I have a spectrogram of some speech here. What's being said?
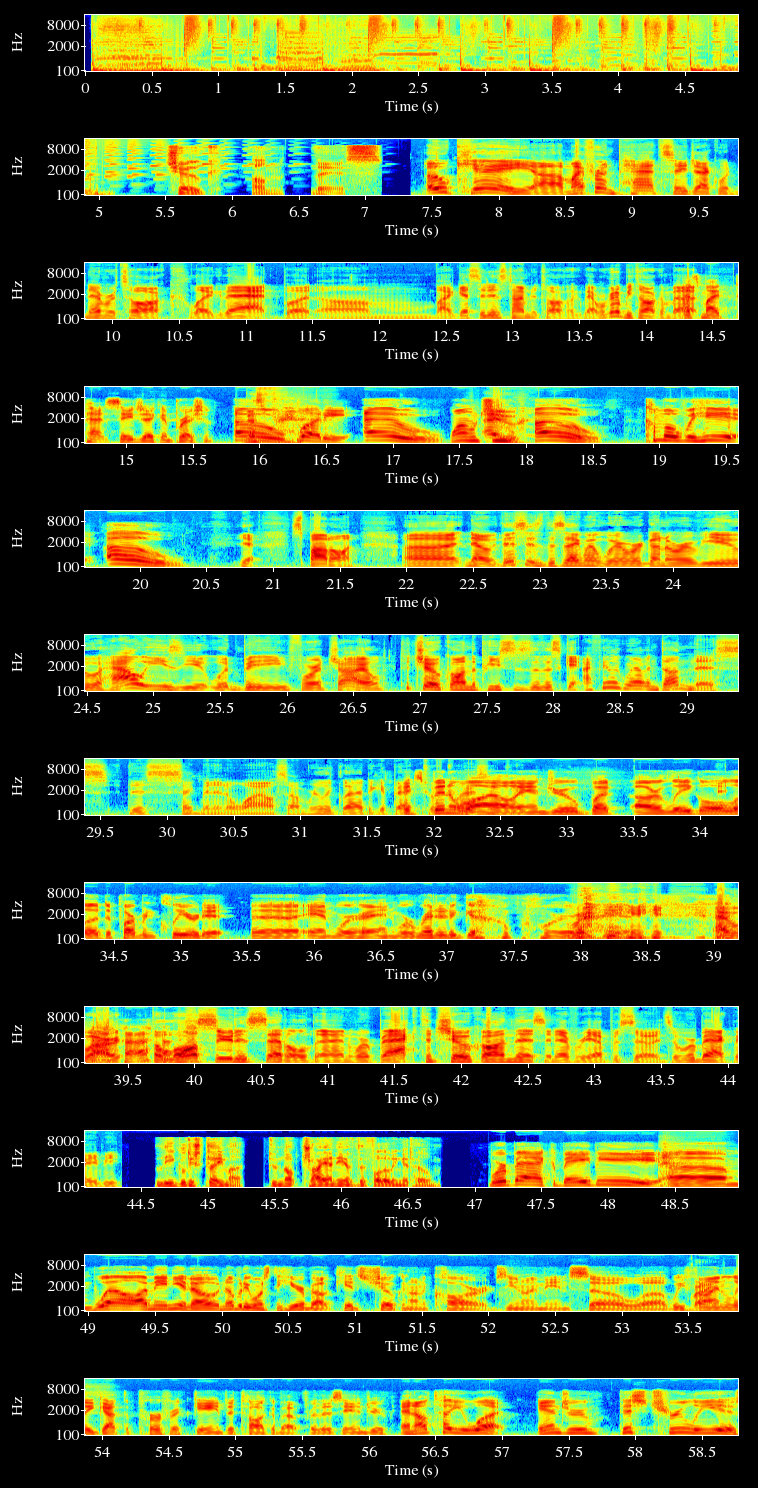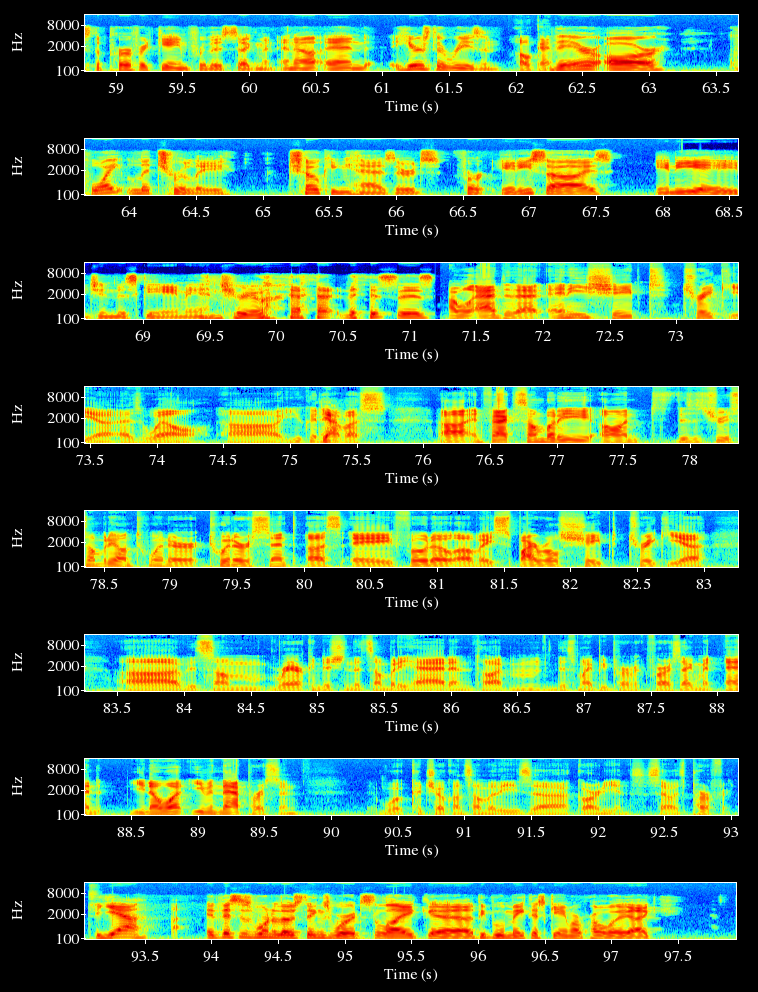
Choke on this. Okay, uh, my friend Pat Sajak would never talk like that, but um, I guess it is time to talk like that. We're gonna be talking about. That's my Pat Sajak impression. That's- Oh, buddy. Oh, why don't you? Oh, come over here. Oh. Yeah, spot on. Uh, no, this is the segment where we're going to review how easy it would be for a child to choke on the pieces of this game. I feel like we haven't done this this segment in a while, so I'm really glad to get back It's to been a classic. while, Andrew, but our legal uh, department cleared it, uh, and we're and we're ready to go for it. again. and our, the lawsuit is settled, and we're back to choke on this in every episode. So we're back, baby. Legal disclaimer do not try any of the following at home. We're back, baby. Um, well, I mean, you know, nobody wants to hear about kids choking on cards. You know what I mean? So uh, we Right. finally got the perfect game to talk about for this, Andrew. And I'll tell you what, Andrew, this truly is the perfect game for this segment. And uh, and here's the reason. Okay. There are quite literally choking hazards for any size, any age in this game, Andrew. this is I will add to that any shaped trachea as well. Uh, you could Yeah. have us. Uh, in fact, somebody on this is true. Somebody on Twitter Twitter sent us a photo of a spiral shaped trachea. Uh, with some rare condition that somebody had, and thought, mm, this might be perfect for our segment. And you know what? Even that person could choke on some of these uh, guardians, so it's perfect. Yeah, this is one of those things where it's like uh, people who make this game are probably like,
